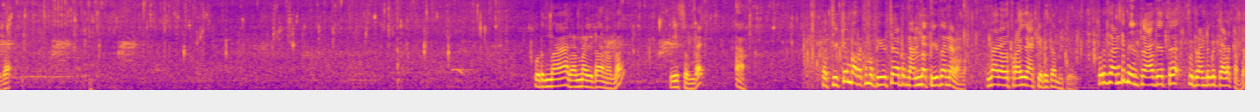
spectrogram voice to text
ഇടാം. ഒരു നാലെണ്ണ ഇടാനുള്ള പീസുണ്ട്. ആ ഇപ്പോൾ ചിക്കൻ പറക്കുമ്പോൾ തീർച്ചയായിട്ടും നല്ല തീ തന്നെ വേണം. എന്നാലേ അത് ഫ്രൈ ആക്കി എടുക്കാൻ പറ്റുള്ളൂ ഒരു രണ്ട് മിനിറ്റ് ആദ്യത്തെ ഒരു രണ്ട് മിനിറ്റ് ഇളക്കണ്ട്.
